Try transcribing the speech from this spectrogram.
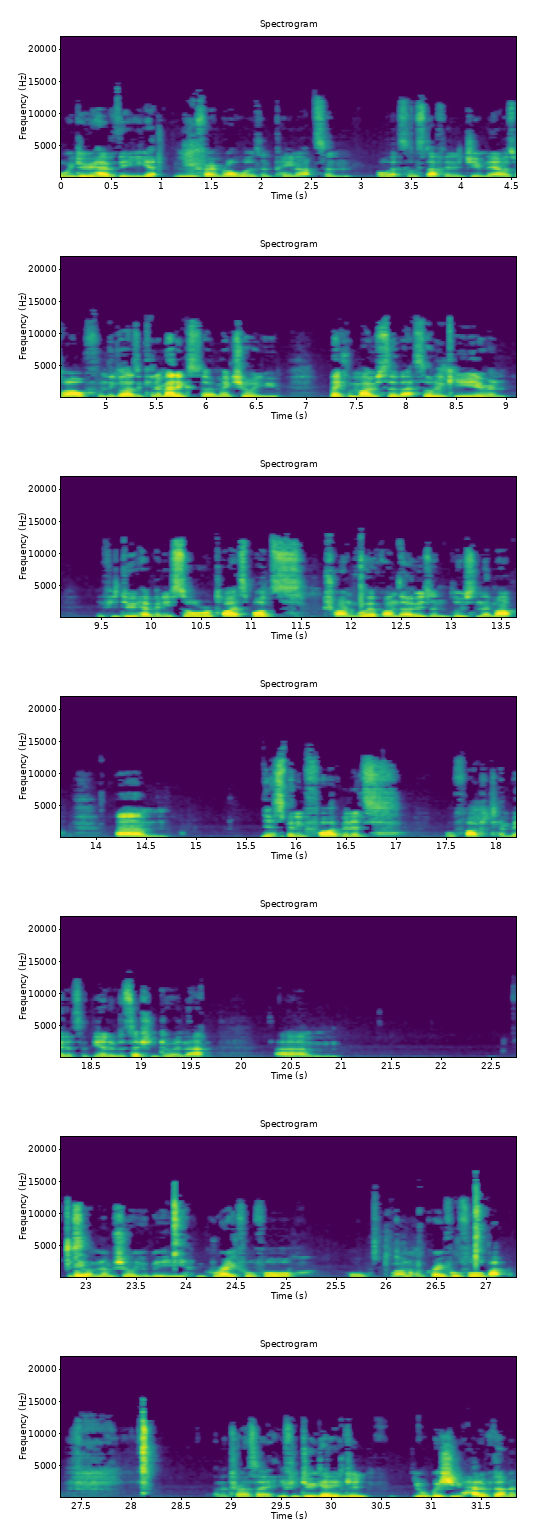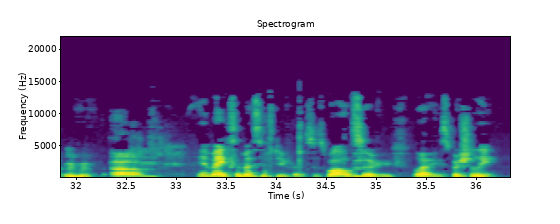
or we do have the new foam rollers and peanuts and all that sort of stuff in the gym now as well from the guys at Kinematics. So make sure you make the most of that sort of gear, and if you do have any sore or tight spots, try and work on those and loosen them up. Um, yeah, spending five minutes or five to ten minutes at the end of the session doing that. Um, something I'm sure you'll be grateful for, or well, not grateful for, but I'm going to try to say if you do get injured, you'll wish you had have done it. Mhm. Um, It makes a massive difference as well. So, if, like, especially,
